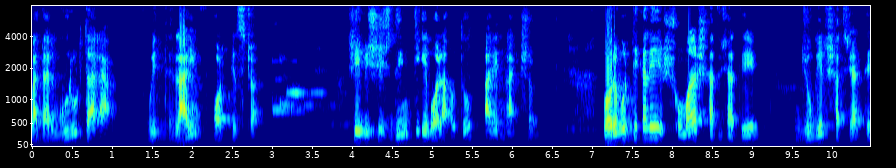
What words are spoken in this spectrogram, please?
বা তার গুরুর দ্বারা উইথ লাইভ অর্কেস্ট্রা সেই বিশেষ দিনটিকে বলা হতো আরেঙ্গাট্রম পরবর্তীকালে সময়ের সাথে সাথে, যুগের সাথে সাথে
